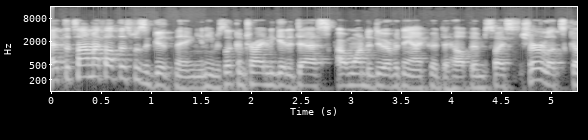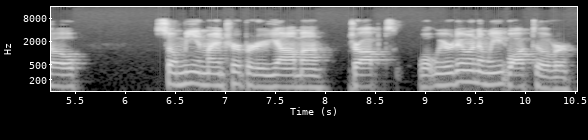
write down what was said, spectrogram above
at the time, I thought this was a good thing. And he was looking, trying to get a desk. I wanted to do everything I could to help him. So I said, sure, let's go. So me and my interpreter, Yama, dropped what we were doing and we walked over.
